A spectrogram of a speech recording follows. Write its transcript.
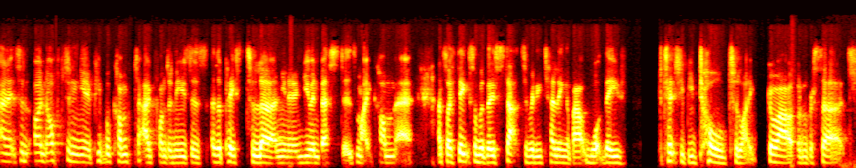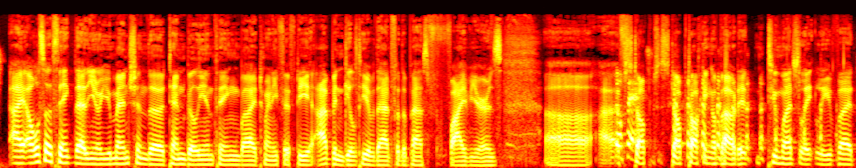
and it's an, and often, you know, people come to Ag News as, as a place to learn, you know, new investors might come there. And so I think some of those stats are really telling about what they've potentially be told to like go out and research. I also think that you know you mentioned the 10 billion thing by 2050. I've been guilty of that for the past five years. Uh, I've stopped stopped talking about it too much lately, but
